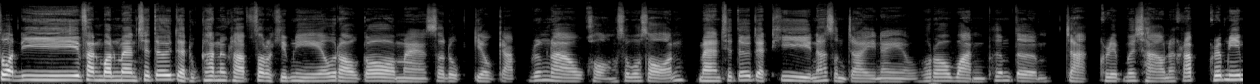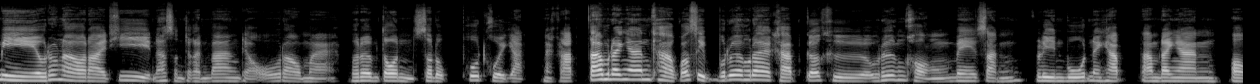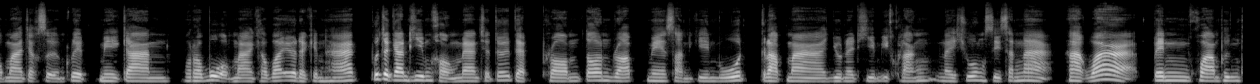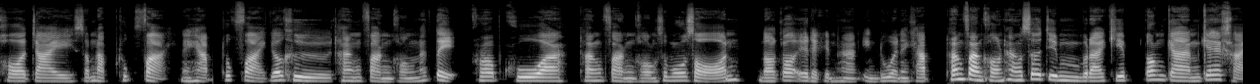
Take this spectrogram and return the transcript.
สวัสดีแฟนบอลแมนเชสเตอร์แต่ทุกท่านนะครับสำหรับคลิปนี้เราก็มาสรุปเกี่ยวกับเรื่องราวของสโมสรแมนเชสเตอร์แต่ที่น่าสนใจในรอบวันเพิ่มเติมจากคลิปเมื่อเช้านะครับ คลิปนี้มีเรื่องราวอะไรที่น่าสนใจกันบ้าง เดี๋ยวเรามาเริ่มต้นสรุปพูดคุยกัน นะครับตามรายงานข่าวก็สิบเรื่องแรกครับก็คือเรื่องของเมสันกรีนบูธนะครับตามรายงานออกมาจากสื่ออังกฤษมีการระบุออกมาครับว่าเอลเดเกนฮากผู้จัดการทีมของแมนเชสเตอร์แต่พร้อมต้อนรับเมสันกรีนบูธกลับมาอยู่ในทีมอีกครั้งในช่วงซีซั่นหน้า หากว่าเป็นความพึงพอใจสำหรับทุกฝ่ายนะครับ ทุกฝ่ายก็คือทางฝั่งของนักเตะ ครอบครัว ทางฝั่งของสโมสร แล้วก็เอเดกเกนฮากเองด้วยนะครับ ทางฝั่งของทางเซอร์จิมบราคิปต้องการแก้ไข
